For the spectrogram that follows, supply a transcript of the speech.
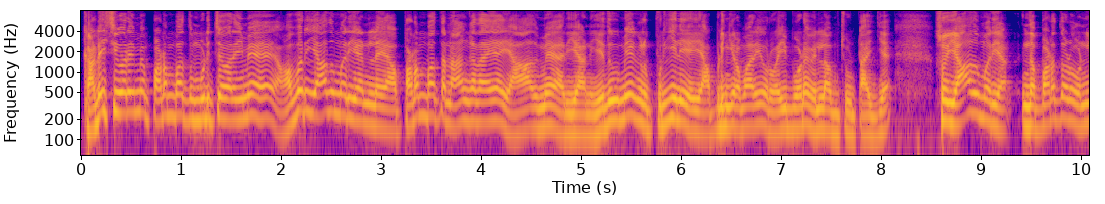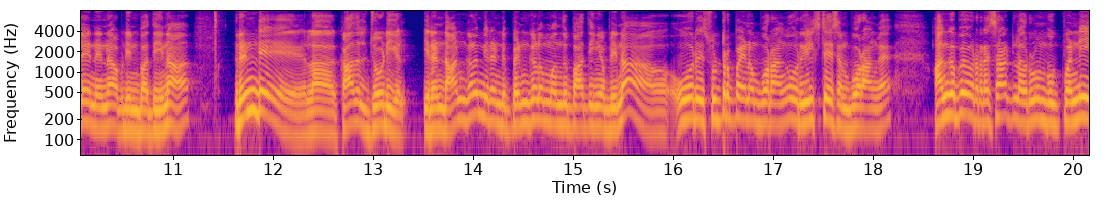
கடைசி வரையுமே படம் பார்த்து முடிச்ச வரையுமே அவர் யாதும் அறியான் இல்லையா படம் பார்த்த நாங்கள் தான் யாதுமே அறியான். எதுவுமே எங்களுக்கு புரியலையே அப்படிங்கிற மாதிரி ஒரு வைப்போட வெளில அமுச்சு விட்டாங்க. ஸோ யாதும் அறியான் இந்த படத்தோட ஒன்லைன் என்ன அப்படின்னு பார்த்தீங்கன்னா ரெண்டு ல- காதல் ஜோடிகள் இரண்டு ஆண்களும் இரண்டு பெண்களும் வந்து பார்த்தீங்க அப்படின்னா ஒரு சுற்றுப்பயணம் போகிறாங்க ஒரு ஹில் ஸ்டேஷன் போகிறாங்க அங்கே போய் ஒரு ரெசார்ட்டில் ரூம் புக் பண்ணி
